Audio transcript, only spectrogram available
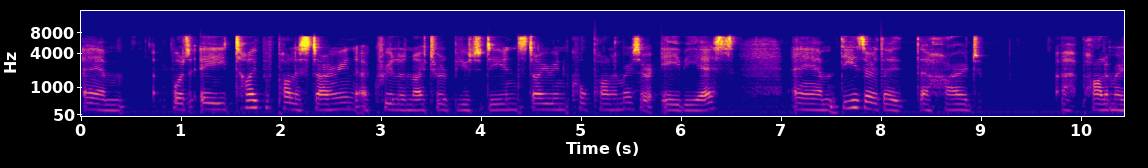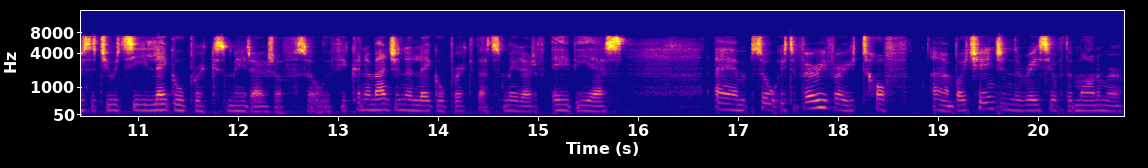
Um, but a type of polystyrene, acrylonitrile butadiene styrene copolymers or ABS, um, these are the, the hard uh, polymers that you would see Lego bricks made out of. So if you can imagine a Lego brick that's made out of ABS. Um, so it's very, very tough. Um, by changing the ratio of the monomer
